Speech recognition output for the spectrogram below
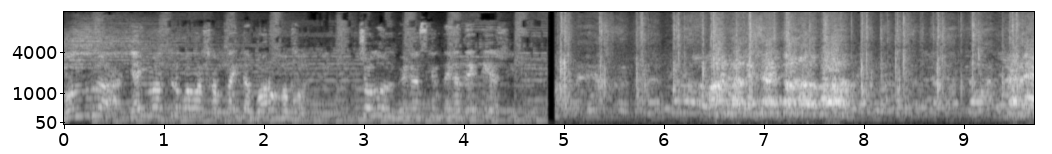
বন্ধুরা এই মাত্র বাবার সবচাইতে বড় খবর। চলুন ভিডিও স্ক্রিন থেকে দেখে আসি। জনগণ নেমে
